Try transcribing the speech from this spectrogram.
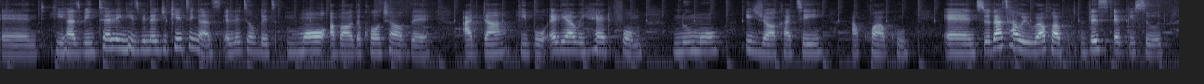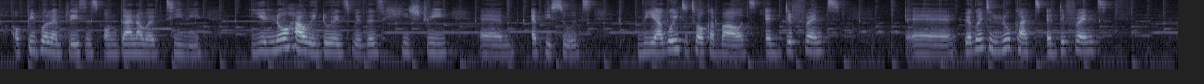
and he has been telling, he's been educating us a little bit more about the culture of the Ada people. Earlier we heard from Numo, Israel Kate, Akwaku. And so that's how we wrap up this episode of People and Places on GhanaWeb TV. You know how we do it with this history um, episodes. We are going to talk about a different, uh, we are going to look at a different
